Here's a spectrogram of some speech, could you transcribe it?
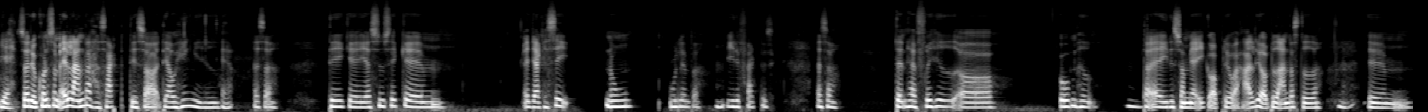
Ja, så er det jo kun som alle andre har sagt, det er så det er afhængighed. Ja. Altså, det er ikke, jeg synes ikke, øh, at jeg kan se nogle ulemper Mm. mm. i det faktisk. Altså, den her frihed og åbenhed, Mm. der er i det, som jeg ikke oplever, har aldrig oplevet andre steder. Nej. Øhm,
